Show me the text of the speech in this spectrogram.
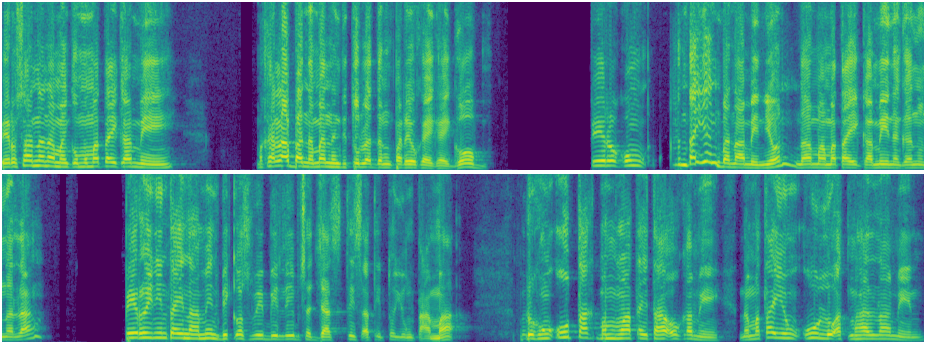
Pero sana naman kung mamatay kami makalaban naman hindi tulad ng pareho kay kay Gob pero kung antayan ba namin yon na mamatay kami na gano'n na lang? Pero hinintay namin because we believe sa justice at ito yung tama. Pero kung utak mamamatay tao kami, namatay yung ulo at mahal namin,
